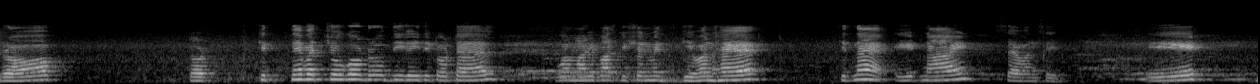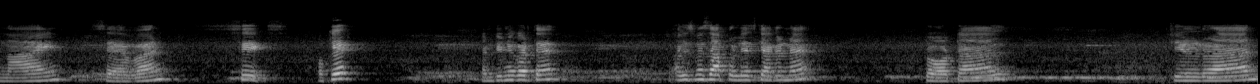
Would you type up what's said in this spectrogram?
drop कितने बच्चों को ड्रॉप दी गई थी टोटल वो हमारे पास क्वेश्चन में गिवन है कितना है eight nine seven six eight nine seven six okay continue करते हैं अब इसमें से आपको लेस क्या करना है total children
